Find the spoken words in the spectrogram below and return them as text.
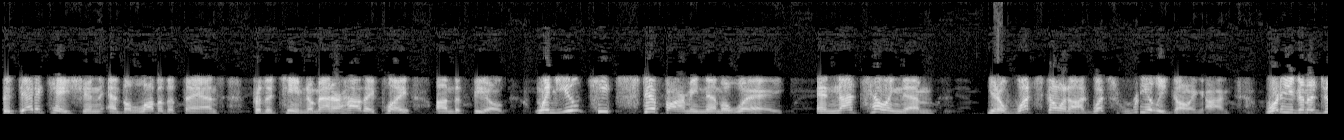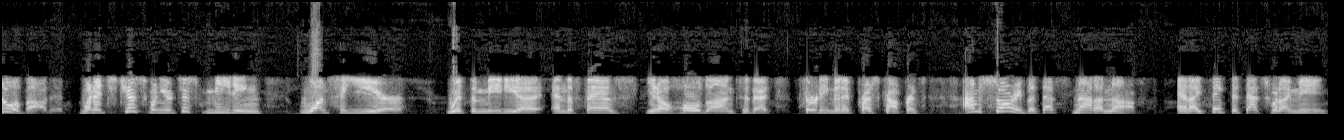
the dedication and the love of the fans for the team, no matter how they play on the field. When you keep stiff arming them away and not telling them, you know, what's going on, what's really going on, what are you going to do about it? When it's just, when you're just meeting once a year with the media and the fans, you know, hold on to that 30 minute press conference. I'm sorry, but that's not enough. And I think that that's what I mean.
